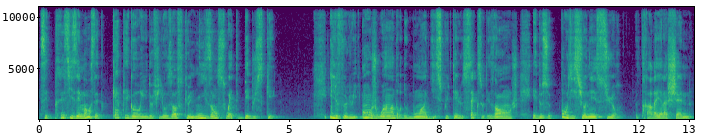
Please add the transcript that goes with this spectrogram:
C'est précisément cette catégorie de philosophes que Nizan souhaite débusquer. Il veut lui enjoindre de moins discuter le sexe des anges et de se positionner sur le travail à la chaîne,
